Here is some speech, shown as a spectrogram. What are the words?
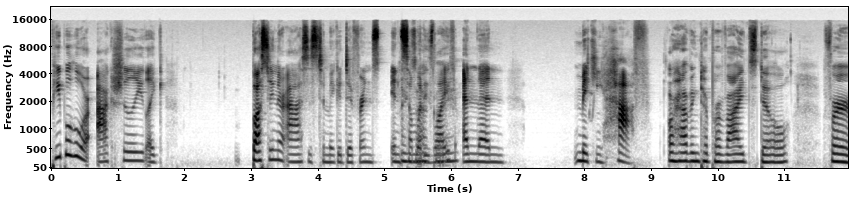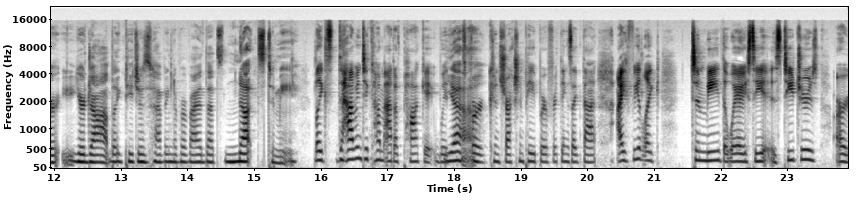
people who are actually like busting their asses to make a difference in somebody's life and then making half. Or having to provide still for your job, like teachers having to provide that's nuts to me. Like having to come out of pocket with Yeah. for construction paper for things like that. I feel like to me the way I see it is teachers are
